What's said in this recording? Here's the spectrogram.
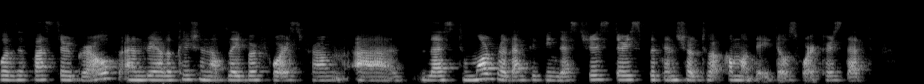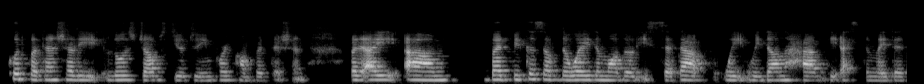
with the faster growth and reallocation of labor force from uh, less to more productive industries, there is potential to accommodate those workers that could potentially lose jobs due to import competition. But I, um, but because of the way the model is set up, we, we don't have the estimated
